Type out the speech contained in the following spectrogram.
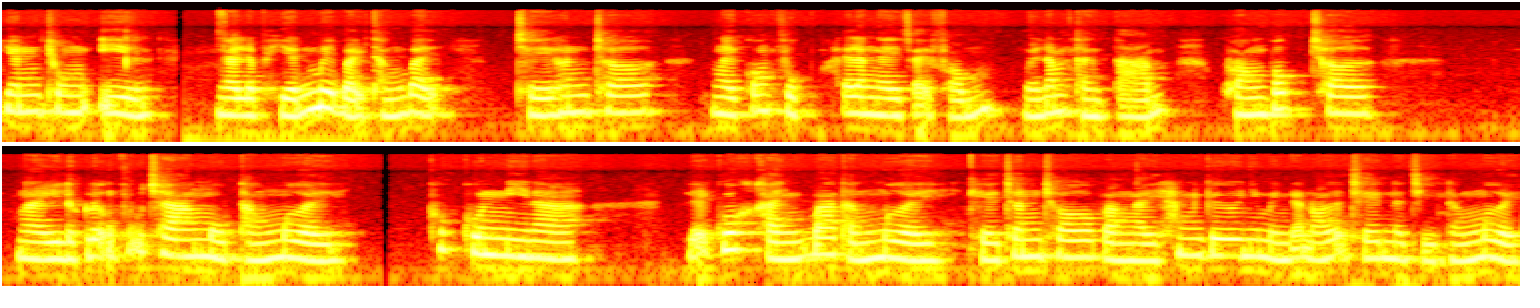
Hyun Chung Il, ngày lập hiến 17 tháng 7, Chế Hunter, ngày quang phục hay là ngày giải phóng 15 tháng 8, Khoáng Bốc Chơ, ngày lực lượng vũ trang 1 tháng 10, Kukunina, lễ quốc khánh 3 tháng 10, Khế Chân Chơ và ngày Hangul như mình đã nói ở trên là 9 tháng 10.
